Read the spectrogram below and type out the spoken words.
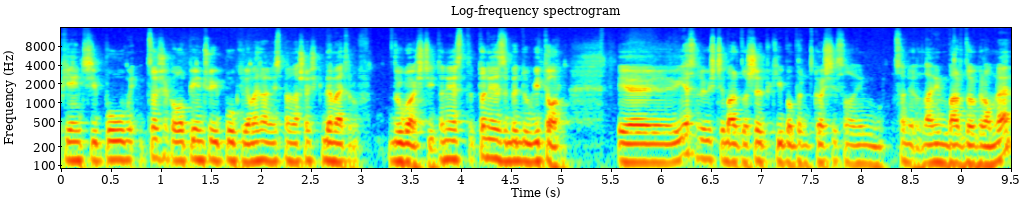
5,5, coś około 5,5 km, niespełna 6 km długości. To nie jest, to nie jest zbyt długi tor. Jest oczywiście bardzo szybki, bo prędkości są na nim, są na nim bardzo ogromne,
